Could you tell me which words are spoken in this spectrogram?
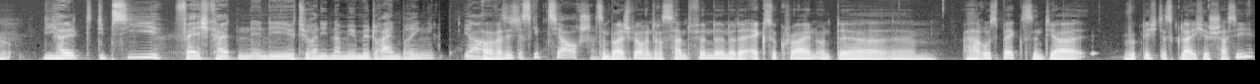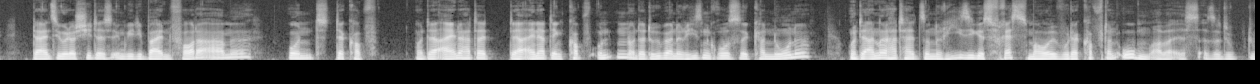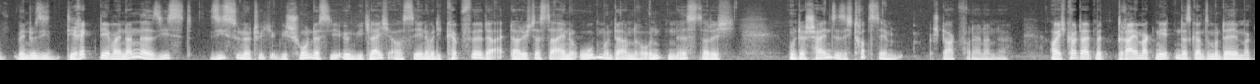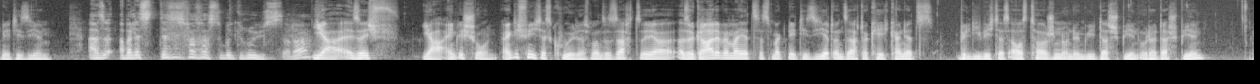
die halt die Psi-Fähigkeiten in die Tyrannidenarmee mit reinbringen. Ja, Aber was ich- das gibt's ja auch schon. Zum Beispiel auch interessant finde, ne, der Exocrine und der ähm, Harusbeck sind ja wirklich das gleiche Chassis. Der einzige Unterschied ist irgendwie die beiden Vorderarme und der Kopf. Und der eine hat halt, der eine hat den Kopf unten und darüber eine riesengroße Kanone. Und der andere hat halt so ein riesiges Fressmaul, wo der Kopf dann oben aber ist. Also du, du, wenn du sie direkt nebeneinander siehst, siehst du natürlich irgendwie schon, dass sie irgendwie gleich aussehen. Aber die Köpfe, da, dadurch, dass der eine oben und der andere unten ist, dadurch unterscheiden sie sich trotzdem stark voneinander. Aber ich konnte halt mit drei Magneten das ganze Modell magnetisieren. Also, aber das, das ist was, was du begrüßt, oder? Ja, also ich, ja, eigentlich schon. Eigentlich finde ich das cool, dass man so sagt, so ja, also gerade wenn man jetzt das magnetisiert und sagt, okay, ich kann jetzt beliebig das austauschen und irgendwie das spielen oder das spielen,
